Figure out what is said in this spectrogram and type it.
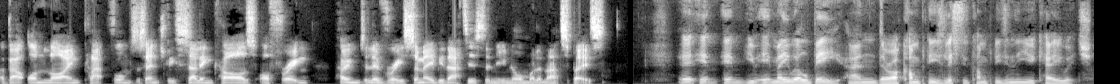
about online platforms essentially selling cars, offering home delivery. So maybe that is the new normal in that space. It, it, it, may well be. And there are companies, listed companies in the UK, which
